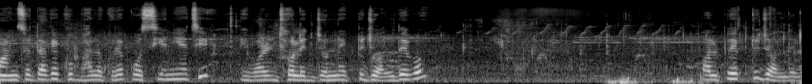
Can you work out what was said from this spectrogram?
মাংসটাকে খুব ভালো করে কষিয়ে নিয়েছি, এবার ঝোলের জন্য একটু জল দেব। অল্প একটু জল দেব।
